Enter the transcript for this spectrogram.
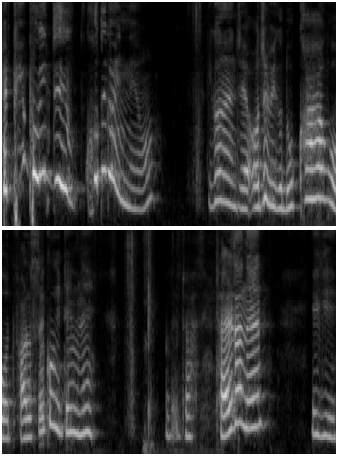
해피포인트 코드가 있네요. 이거는 이제 어차피 이거 녹화하고 바로 쓸 거기 때문에 자, 자 일단은 여기.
